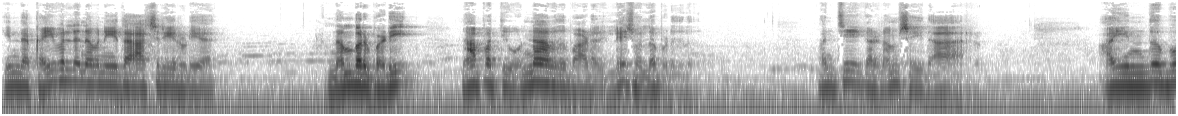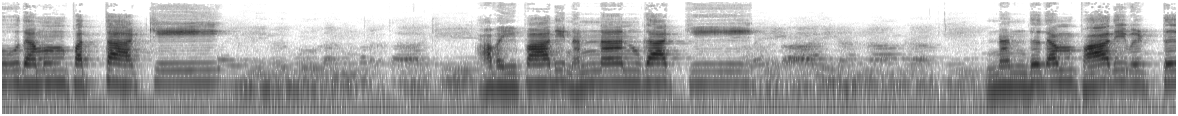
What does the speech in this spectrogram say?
இந்த கைவல்ல நவநீத ஆசிரியருடைய நம்பர் படி நாற்பத்தி ஒன்றாவது பாடலிலே சொல்லப்படுகிறது. பஞ்சீகரணம் செய்தார். ஐந்து பூதமும் பத்தாக்கி அவை பாதி நன்னான்காக்கி நந்துதம் பாதி விட்டு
